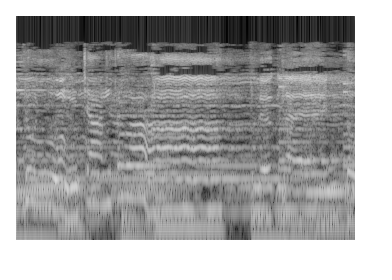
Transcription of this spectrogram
ដោយដួងចន្ទរាលើកលែង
